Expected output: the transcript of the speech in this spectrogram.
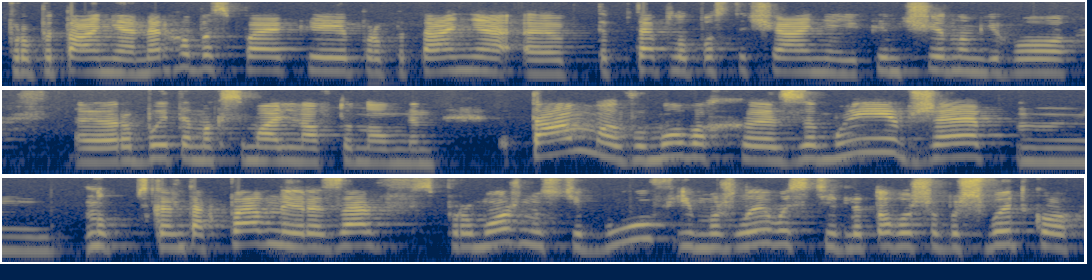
про питання енергобезпеки, про питання е, теплопостачання, яким чином його е, робити максимально автономним. Там в умовах зими вже ну скажімо так, певний резерв спроможності був і можливості для того, щоб швидко.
